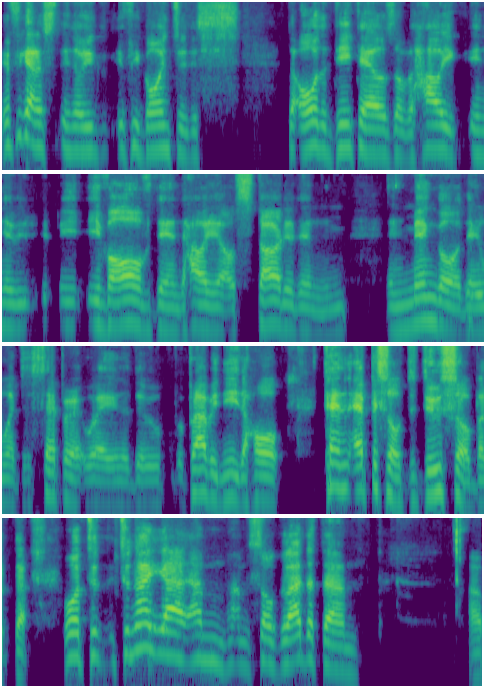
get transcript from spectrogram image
if you got to, you know, you, if you go into this, the all the details of how it you know, evolved and how it all started and and mingled and went a separate way, you know, they will probably need a whole ten episode to do so. But uh, well, to, tonight, yeah, I'm I'm so glad that um uh,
